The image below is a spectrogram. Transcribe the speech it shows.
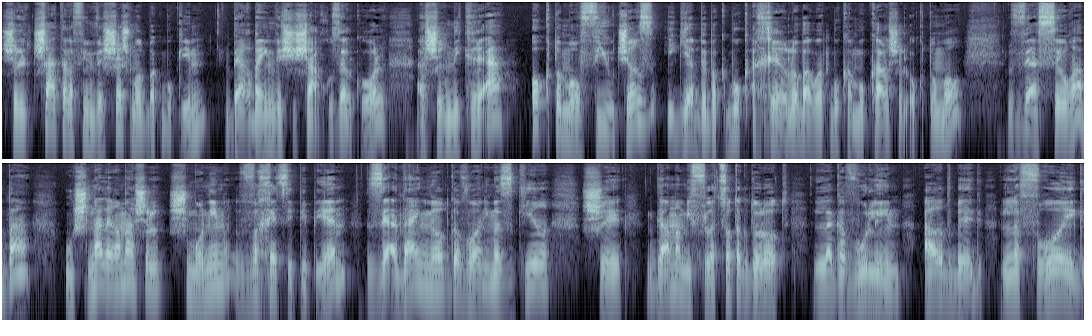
של 9,600 בקבוקים ב-46% אלכוהול, אשר נקראה אוקטומור פיוטרס, הגיע בבקבוק אחר, לא בבקבוק המוכר של אוקטומור, והשעורה בה הושנה לרמה של 80 וחצי ppm, זה עדיין מאוד גבוה. אני מזכיר שגם המפלצות הגדולות, לגבולין, ארטבג, לפרויג,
